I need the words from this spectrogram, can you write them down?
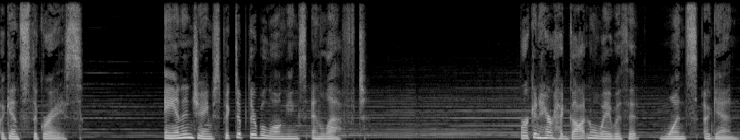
against the Grays. Anne and James picked up their belongings and left. Burke and Hare had gotten away with it once again.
